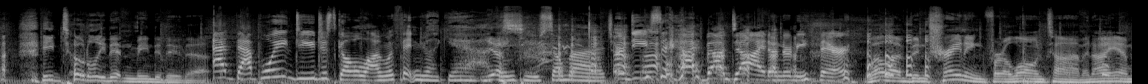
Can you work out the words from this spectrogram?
he totally didn't mean to do that. At that point, do you just go along with it and you're like, yeah, Yes. thank you so much? or do you say, I about died underneath there? Well, I've been training for a long time, and I am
